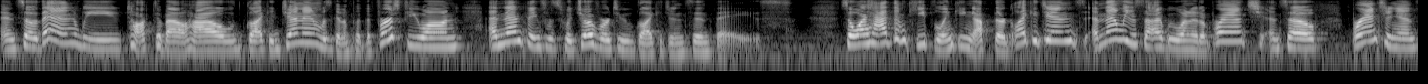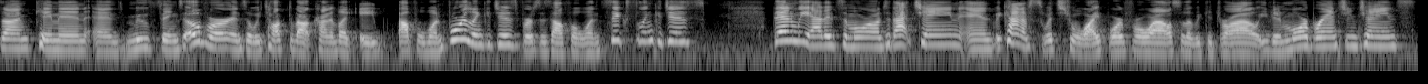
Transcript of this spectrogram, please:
And so then we talked about how glycogenin was going to put the first few on, and then things would switch over to glycogen synthase. So I had them keep linking up their glycogens, and then we decided we wanted a branch, and so branching enzyme came in and moved things over, and so we talked about kind of like a alpha 1-4 linkages versus alpha 1-6 linkages. Then we added some more onto that chain and we kind of switched to a whiteboard for a while so that we could draw out even more branching chains.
